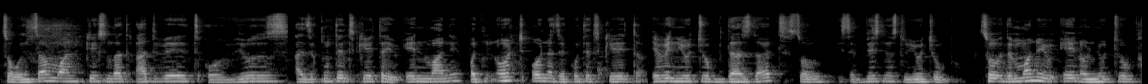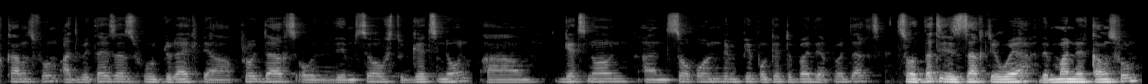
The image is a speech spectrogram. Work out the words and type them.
So when someone clicks on that advert or views as a content creator you earn money. But not only as a content creator even youtube does that. So it's a business to youtube so the money you earn on YouTube comes from advertisers who do like their products or themselves to get known, um, get known and so on. When people get to buy their products. So that is exactly where the money comes from.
